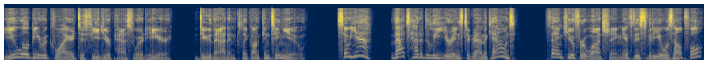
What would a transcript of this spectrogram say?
You will be required to feed your password here. Do that and click on continue. So yeah, that's how to delete your Instagram account. Thank you for watching. If this video was helpful,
